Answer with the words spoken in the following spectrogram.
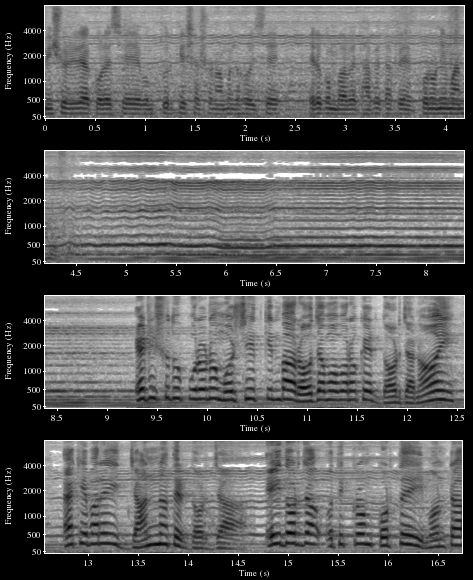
মিশরীরা করেছে এবং তুর্কি শাসন আমলে হয়েছে। এরকমভাবে ধাপে ধাপে পুনর্নির্মাণ হয়েছে। এটি শুধু পুরনো মসজিদ কিংবা রওজা মোবারকের দরজা নয়, একেবারেই জান্নাতের দরজা। এই দরজা অতিক্রম করতেই মনটা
